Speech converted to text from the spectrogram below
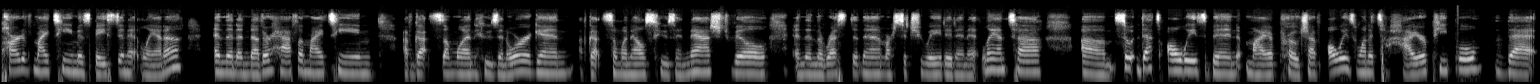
part of my team is based in Atlanta, and then another half of my team, I've got someone who's in Oregon, I've got someone else who's in Nashville, and then the rest of them are situated in Atlanta. Um, so that's always been my approach. I've always wanted to hire people that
